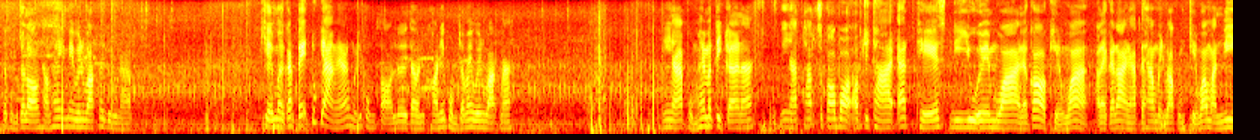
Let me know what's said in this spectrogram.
เดี๋ยวผมจะลองทำให้ไม่เว้นวรรคให้ดูนะครับ เขียนเหมือนกันเป๊ะทุกอย่างนะเหมือนที่ผมสอนเลยแต่วันคราวนี้ผมจะไม่เว้นวรรคนะ นี่นะผมให้มันติดกันแล้วนะนี่นะครับทับ scoreboard object type add test d u m m y แล้วก็เขียนว่าอะไรก็ได้นะครับ แต่ห้ามเว้นวรรคผมเขียนว่ามันนี่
